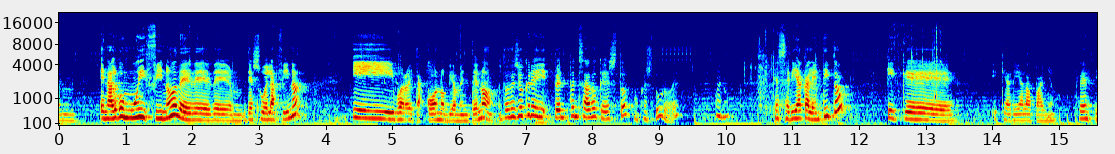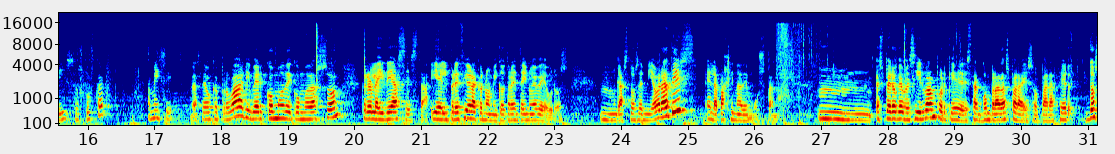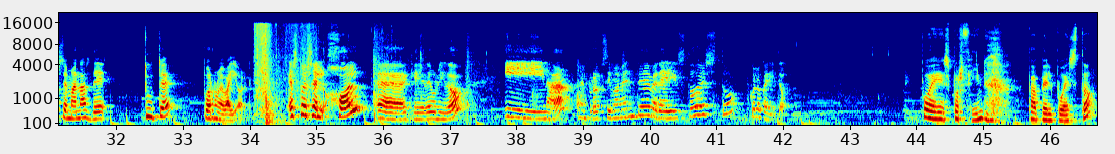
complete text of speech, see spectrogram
en algo muy fino, de, suela fina. Y bueno, el tacón obviamente no. Entonces yo creí, he pensado que esto, aunque es duro, ¿eh? Bueno, que sería calentito y que, y que haría el apaño. ¿Qué decís? ¿Os gustan? A mí sí, las tengo que probar y ver cómo de cómodas son, pero la idea es esta. Y el precio era económico, 39 euros. Mm, gastos de envío gratis en la página de Mustang. Mm, espero que me sirvan porque están compradas para eso, para hacer dos semanas de tute por Nueva York. Esto es el haul eh, que he unido y nada, próximamente veréis todo esto colocadito. Pues por fin, papel puesto.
